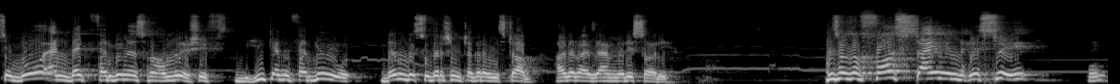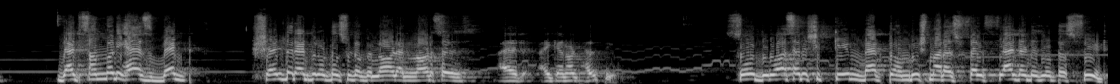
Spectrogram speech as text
So go and beg forgiveness from Amrish. If he can forgive you, then the Sudarshan Chakra will stop. Otherwise, I am very sorry. This was the first time in the history that somebody has begged shelter at the lotus feet of the Lord, and Lord says, I, I cannot help you. So Durvasa Rishi came back to Amrish Maharaj, fell flat at his lotus feet.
